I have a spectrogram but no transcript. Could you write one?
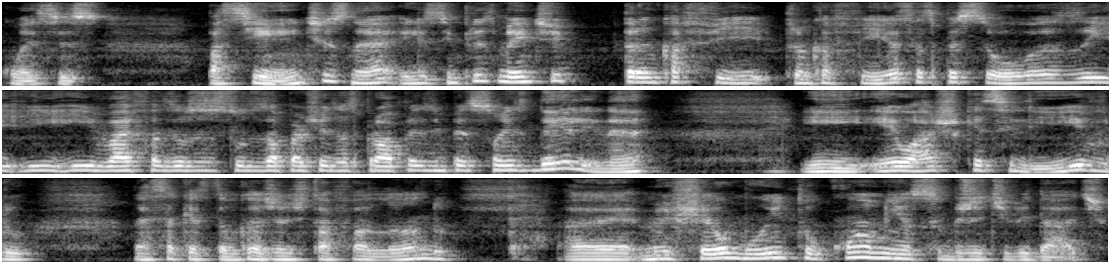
com esses pacientes, né? Ele simplesmente tranca -fia essas pessoas e, e, e, vai fazer os estudos a partir das próprias impressões dele, né? E eu acho que esse livro, nessa questão que a gente está falando, é, mexeu muito com a minha subjetividade,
